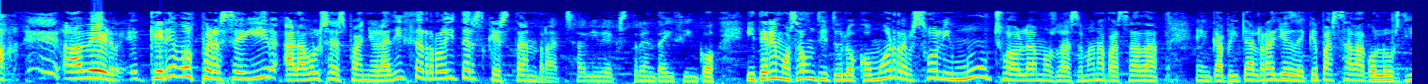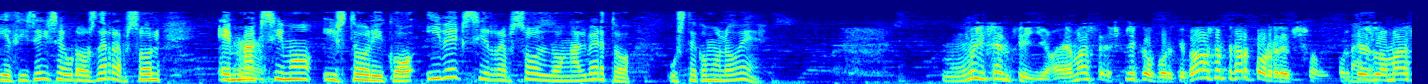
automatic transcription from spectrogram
A ver, queremos perseguir a la bolsa española. Dice Reuters que está en racha el IBEX 35. Y tenemos a un título como es Repsol y mucho hablamos la semana pasada en Capital Rayo de qué pasaba con los 16 euros de Repsol en Mm. máximo histórico. IBEX y Repsol, don Alberto, ¿usted cómo lo ve? Muy sencillo. Además, explico por qué. Vamos a empezar por Repsol, porque Vale. es lo más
